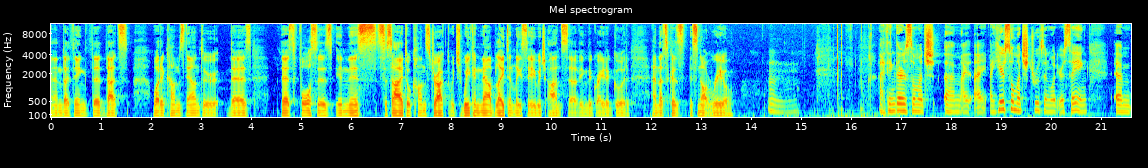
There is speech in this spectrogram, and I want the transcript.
And I think that that's what it comes down to. There's there's forces in this societal construct which we can now blatantly see which aren't serving the greater good, and that's because it's not real. I think there's so much. Um, I, I I hear so much truth in what you're saying, um,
